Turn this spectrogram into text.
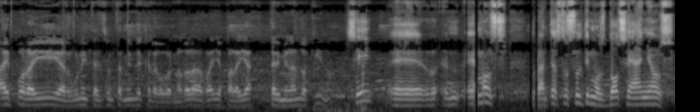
hay por ahí alguna intención también de que la gobernadora vaya para allá, terminando aquí, ¿no? Sí, eh, hemos durante estos últimos 12 años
